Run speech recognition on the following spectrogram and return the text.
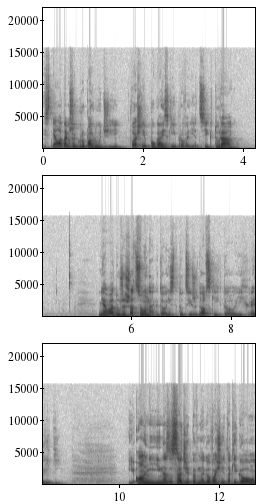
istniała także grupa ludzi właśnie pogańskiej proweniencji, która miała duży szacunek do instytucji żydowskich, do ich religii. I oni na zasadzie pewnego właśnie takiego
